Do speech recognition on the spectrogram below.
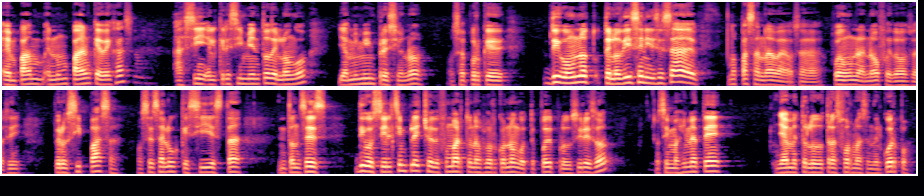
en pan, en un pan que dejas, así, el crecimiento del hongo, y a mí me impresionó. O sea, porque, digo, uno te lo dicen y dices, ah, no pasa nada, o sea, fue una, no, fue dos, así, pero sí pasa, o sea, es algo que sí está. Entonces, digo, si el simple hecho de fumarte una flor con hongo te puede producir eso, o sea, imagínate ya meterlo de otras formas en el cuerpo.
